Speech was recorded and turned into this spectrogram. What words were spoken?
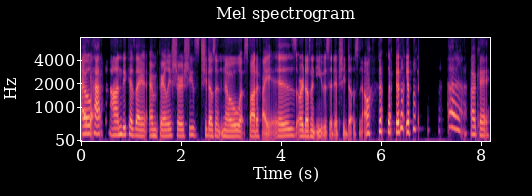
I will pass it on because I am fairly sure she's she doesn't know what Spotify is or doesn't use it if she does know. okay.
